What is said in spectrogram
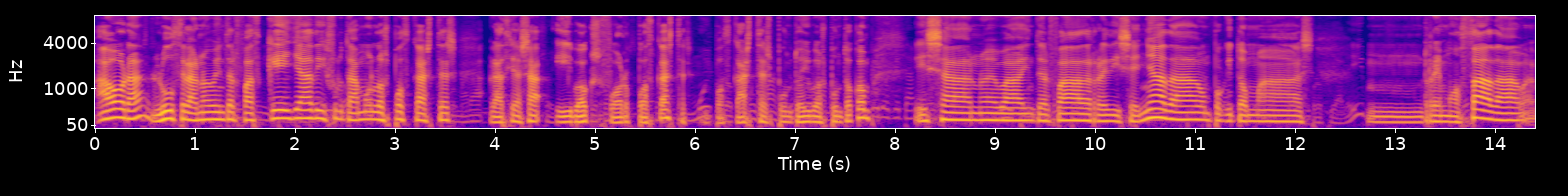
ahora luce la nueva interfaz que ya disfrutamos los podcasters gracias a Evox for Podcaster, podcasters.evox.com. Esa nueva interfaz rediseñada, un poquito más mmm, remozada,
